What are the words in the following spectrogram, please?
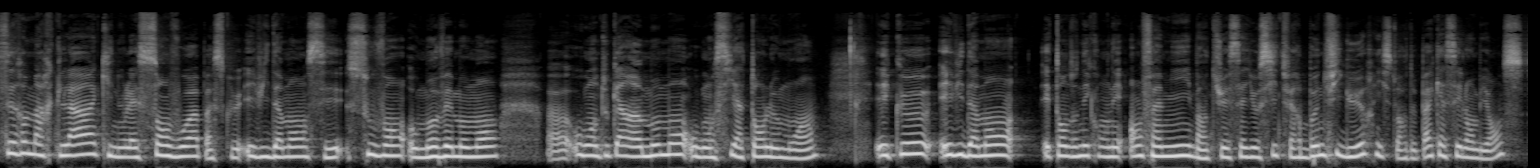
Ces remarques-là qui nous laissent sans voix parce que évidemment c'est souvent au mauvais moment euh, ou en tout cas à un moment où on s'y attend le moins, et que évidemment, étant donné qu'on est en famille, ben tu essayes aussi de faire bonne figure, histoire de pas casser l'ambiance.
